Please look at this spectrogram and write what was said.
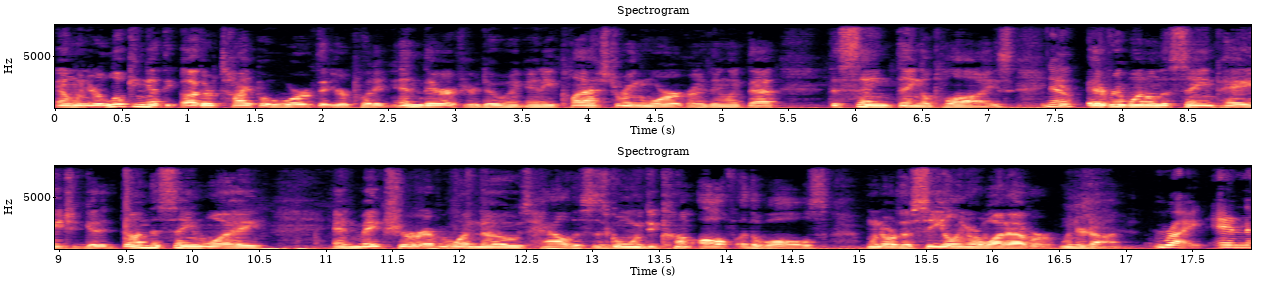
And when you're looking at the other type of work that you're putting in there, if you're doing any plastering work or anything like that, the same thing applies. Yeah. Get everyone on the same page, get it done the same way, and make sure everyone knows how this is going to come off of the walls when or the ceiling or whatever when you're done. Right. And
